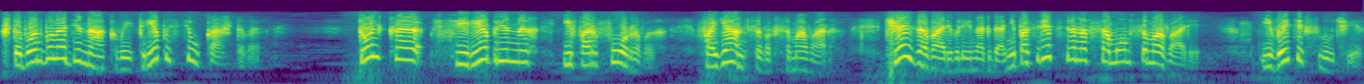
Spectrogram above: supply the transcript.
чтобы он был одинаковой крепости у каждого. Только в серебряных и фарфоровых, фаянсовых самоварах чай заваривали иногда непосредственно в самом самоваре, и в этих случаях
